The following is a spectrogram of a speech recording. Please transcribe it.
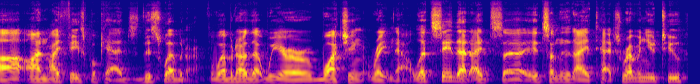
uh, on my Facebook ads this webinar, the webinar that we are watching right now. Let's say that it's, uh, it's something that I attach revenue to,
